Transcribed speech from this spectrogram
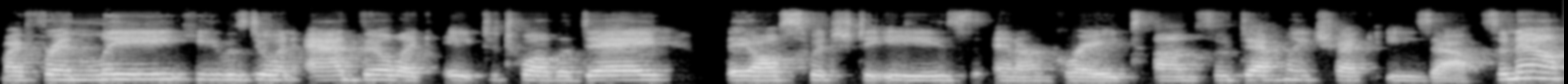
My friend Lee, he was doing Advil like 8 to 12 a day. They all switched to Ease and are great. Um, so definitely check Ease out. So now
